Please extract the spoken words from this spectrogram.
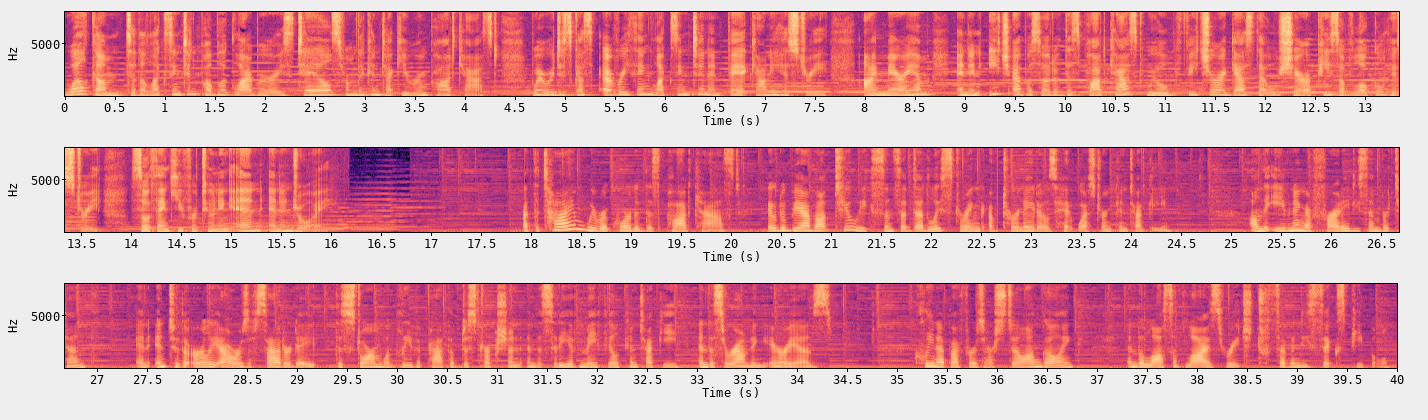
Welcome to the Lexington Public Library's Tales from the Kentucky Room podcast, where we discuss everything Lexington and Fayette County history. I'm Miriam, and in each episode of this podcast, we will feature a guest that will share a piece of local history. So thank you for tuning in and enjoy. At the time we recorded this podcast, it would be about two weeks since a deadly string of tornadoes hit western Kentucky. On the evening of Friday, December 10th, and into the early hours of Saturday, this storm would leave a path of destruction in the city of Mayfield, Kentucky, and the surrounding areas. Cleanup efforts are still ongoing, and the loss of lives reached 76 people.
